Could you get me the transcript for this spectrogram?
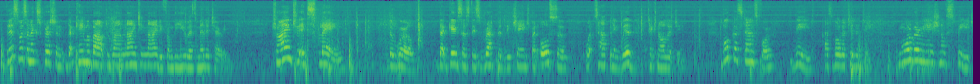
this was an expression that came about around 1990 from the US military, trying to explain the world that gives us this rapidly change, but also what's happening with technology. VUCA stands for V as volatility, more variation of speed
